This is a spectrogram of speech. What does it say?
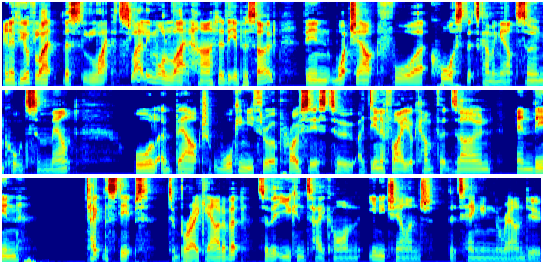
And if you've liked this light, slightly more light-hearted episode, then watch out for a course that's coming out soon called Surmount, all about walking you through a process to identify your comfort zone and then take the steps to break out of it so that you can take on any challenge that's hanging around you.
